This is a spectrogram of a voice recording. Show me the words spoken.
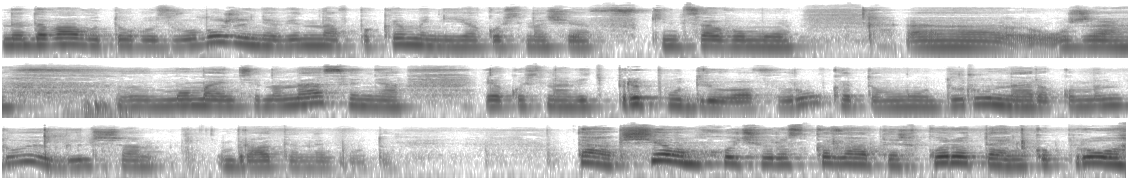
не давав того зволоження. Він навпаки мені якось, наче в кінцевому е, уже моменті нанесення, якось навіть припудрював руки, тому дуру не рекомендую, більше брати не буду. Так, ще вам хочу розказати коротенько про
